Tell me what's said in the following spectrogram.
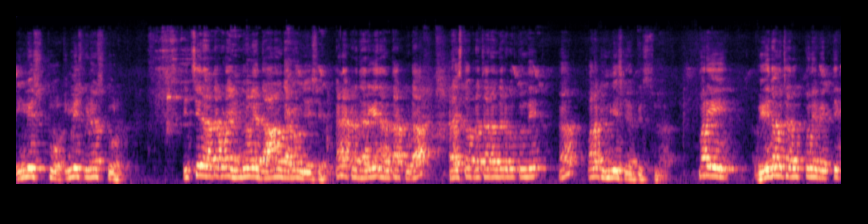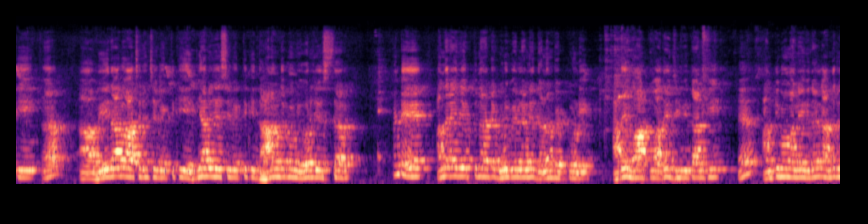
English school English medium school. ఇచ్చేదంతా కూడా హిందువులే దానం ధర్మం చేసేది. కానీ అక్కడ జరిగేదంతా కూడా క్రైస్తవ ప్రచారం జరుగుతుంది వాళ్ళకి ఇంగ్లీష్ నేర్పిస్తున్నారు. మరి వేదం చదువుకునే వ్యక్తికి ఆ, ఆ వేదాలు ఆచరించే వ్యక్తికి యజ్ఞాలు చేసే వ్యక్తికి దానం ధర్మం ఎవరు చేస్తారు? అంటే అందరూ ఏం చెప్తున్నారంటే గుడికి వెళ్ళండి దండం పెట్టుకోండి. అదే మార్పు అదే జీవితానికి అంతిమం అనే విధంగా అందరూ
